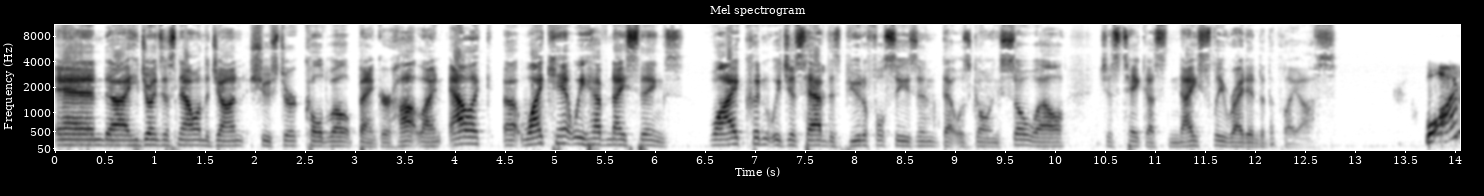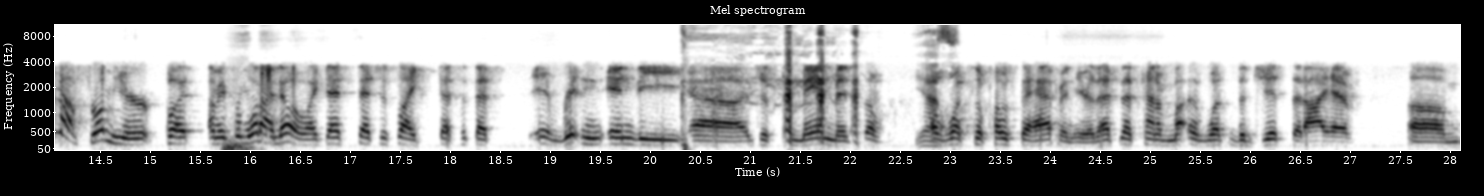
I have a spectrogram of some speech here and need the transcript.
And uh, he joins us now on the John Schuster Coldwell Banker Hotline. Alec, uh, why can't we have nice things? Why couldn't we just have this beautiful season that was going so well just take us nicely right into the playoffs? Well, I'm not from here, but I mean, from what I know, like that's that's just like that's that's written in the uh, just commandments of Yes. of what's supposed to happen here. That's that's kind of my, what the gist that I have um,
